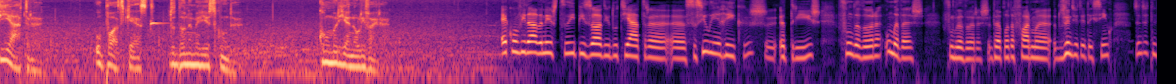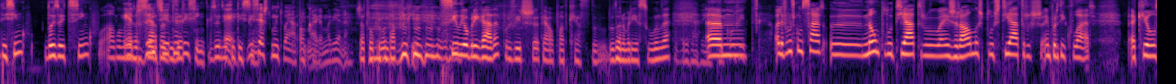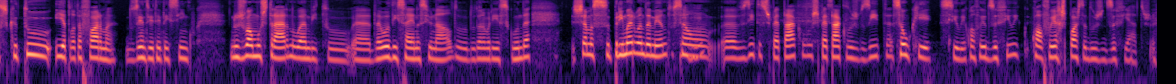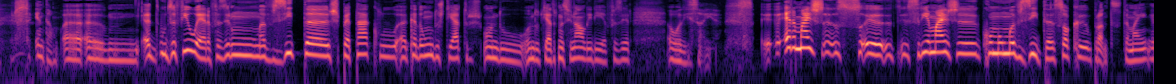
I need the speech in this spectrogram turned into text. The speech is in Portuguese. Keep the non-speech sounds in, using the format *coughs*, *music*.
Teatro, o podcast de Dona Maria II, com Mariana Oliveira. É convidada neste episódio do teatro a Cecília Henriques, atriz, fundadora, uma das fundadoras da plataforma 285. 285? 285? Alguma É maneira dizer? 285. 285. É, disseste muito bem à primeira, Mariana. Já te vou perguntar porquê. *laughs* Cecília, obrigada por vires até ao podcast do, do Dona Maria II. Obrigada pelo Ahm, convite. Olha, vamos começar eh, não pelo teatro em geral, mas pelos teatros em particular. Aqueles que tu e a plataforma 285 nos vão mostrar no âmbito eh, da Odisseia Nacional do, do Dona Maria II. Chama-se Primeiro Andamento, são eh, visitas, espetáculos, espetáculos, visita. São o quê, Cecília? Qual foi o desafio e qual foi a resposta dos desafiados? Então, ah, a- o desafio era fazer uma visita, espetáculo a cada um dos teatros onde o, onde o Teatro Nacional iria fazer a Odisseia. Eh, Era mais, eh, eh, seria mais como uma visita, só que, pronto, também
